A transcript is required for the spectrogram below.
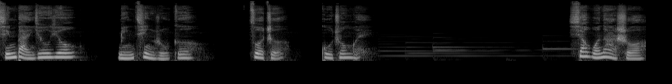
行板悠悠，明镜如歌。作者：顾中伟。肖伯纳说：“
